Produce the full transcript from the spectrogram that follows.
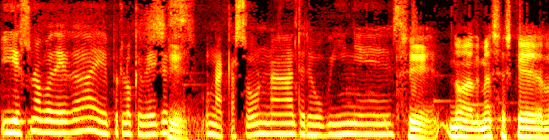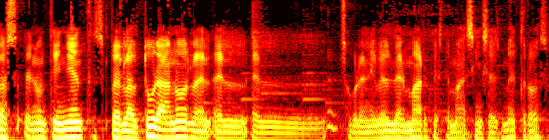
i és una bodega, eh, per lo que veig, Sí. és una casona, teniu vinyes... Sí, no, además es que los, en Ontinyent, per l'altura, no? El, el, el, sobre el nivell del mar, que estem a 500 metres,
